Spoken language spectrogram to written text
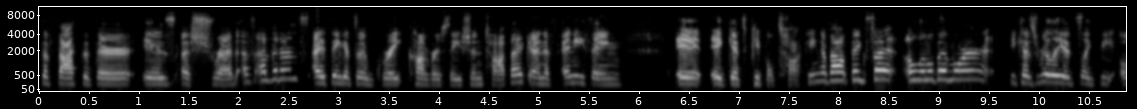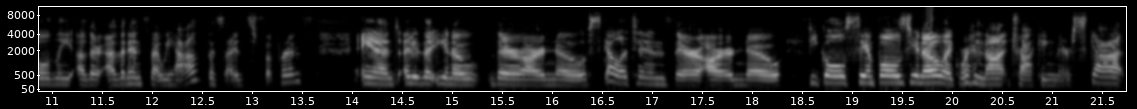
the fact that there is a shred of evidence. I think it's a great conversation topic, and if anything, it it gets people talking about Bigfoot a little bit more because really it's like the only other evidence that we have besides footprints. And I mean that you know there are no skeletons, there are no fecal samples, you know, like we're not tracking their scat.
